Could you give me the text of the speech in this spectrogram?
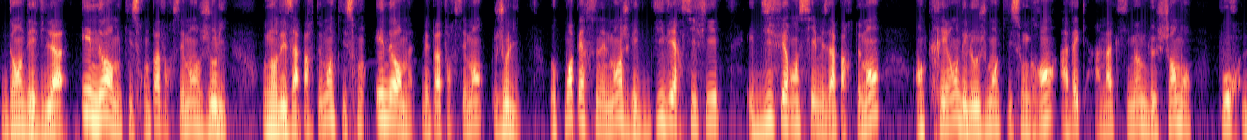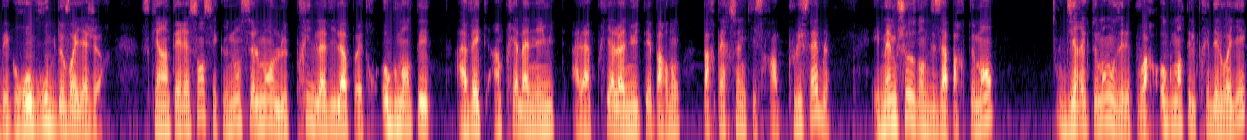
dans des villas énormes qui ne seront pas forcément jolies, ou dans des appartements qui seront énormes, mais pas forcément jolis. Donc moi, personnellement, je vais diversifier et différencier mes appartements en créant des logements qui sont grands avec un maximum de chambres pour des gros groupes de voyageurs. Ce qui est intéressant, c'est que non seulement le prix de la villa peut être augmenté avec un prix à la, nuit, à la, prix à la nuitée pardon, par personne qui sera plus faible, et même chose dans des appartements, directement vous allez pouvoir augmenter le prix des loyers.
